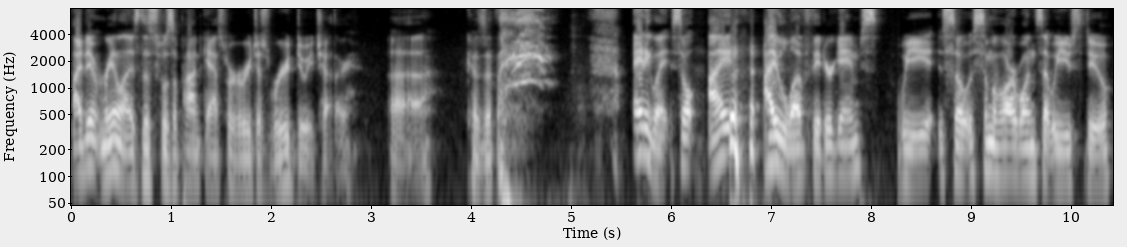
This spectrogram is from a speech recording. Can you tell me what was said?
I didn't realize this was a podcast where we just rude to each other. Uh, because of anyway, so I I love theater games. We so some of our ones that we used to do,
